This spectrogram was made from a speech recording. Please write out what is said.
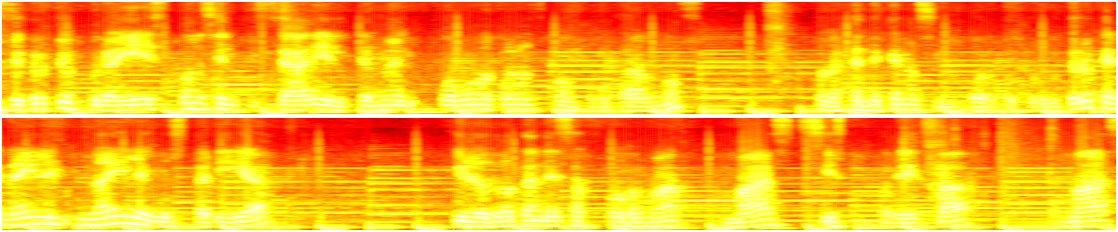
Pues yo creo que por ahí es concientizar y el tema de cómo nosotros nos comportamos con la gente que nos importa. Porque creo que a nadie, nadie le gustaría que lo traten de esa forma, más si es tu pareja, más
